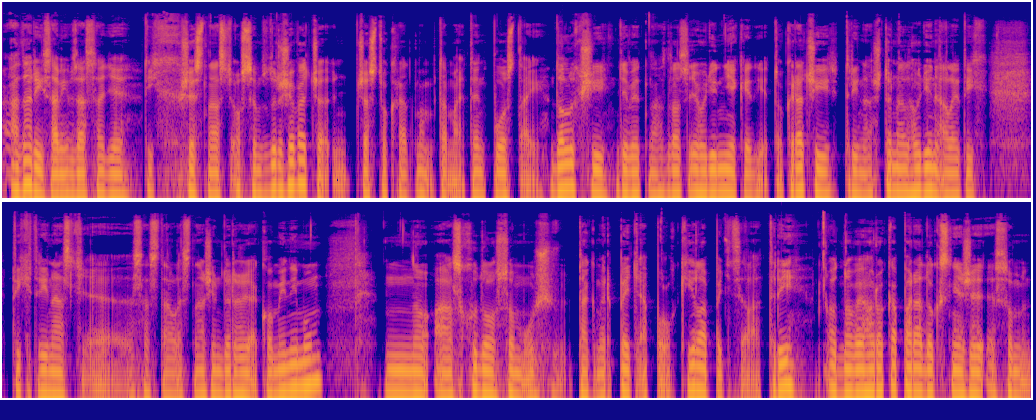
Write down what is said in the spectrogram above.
a darí sa mi v zásade tých 16-8 zdržovať, ča, častokrát mám tam aj ten pôst aj dlhší, 19-20 hodín, niekedy je to kratší, 13-14 hodín, ale tých, tých 13 e, sa stále snažím držať ako minimum. No a schudol som už takmer 5,5 kg, 5,3 od nového roka. Paradoxne, že som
